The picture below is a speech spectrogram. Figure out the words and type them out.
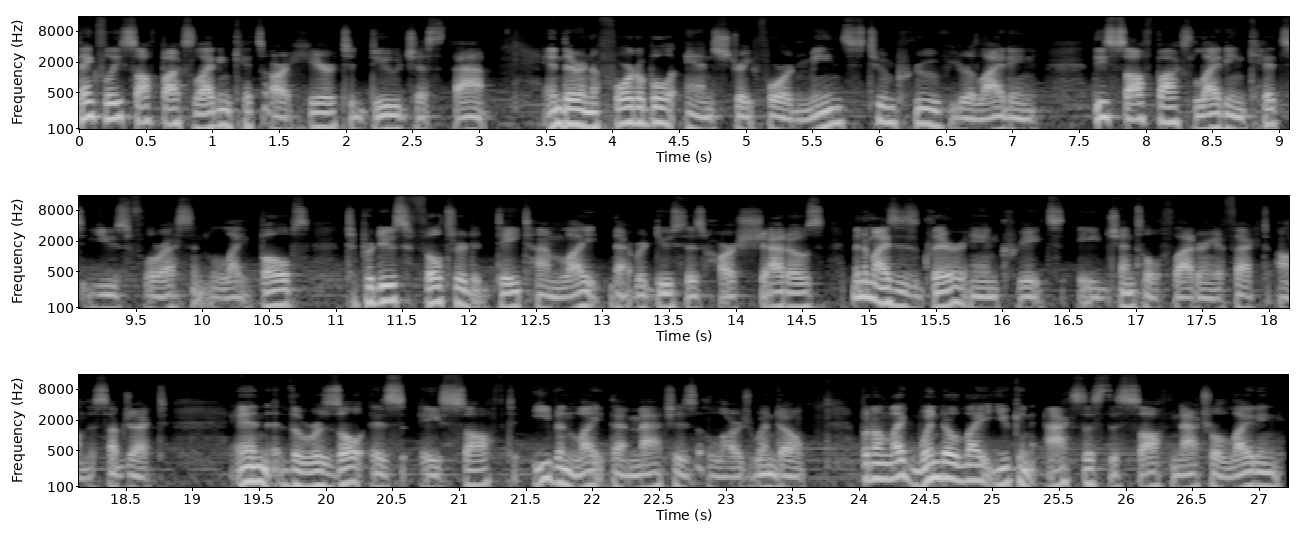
Thankfully, softbox lighting kits are here to do just that, and they're an affordable and straightforward means to improve your lighting. These softbox lighting kits use fluorescent light bulbs to produce filtered daytime light that reduces harsh shadows, minimizes glare, and creates a gentle, flattering effect on the subject and the result is a soft, even light that matches a large window. But unlike window light, you can access the soft, natural lighting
